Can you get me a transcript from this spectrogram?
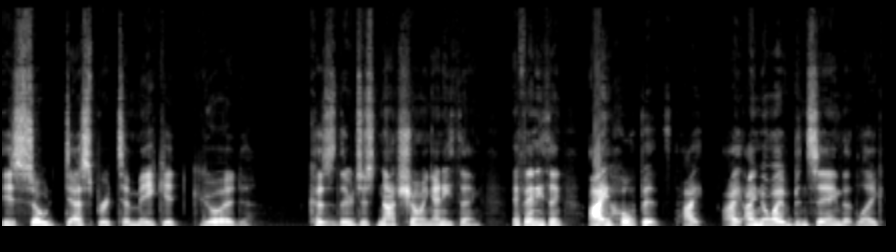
is so desperate to make it good because they're just not showing anything. If anything, I hope it. I, I I know I've been saying that like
